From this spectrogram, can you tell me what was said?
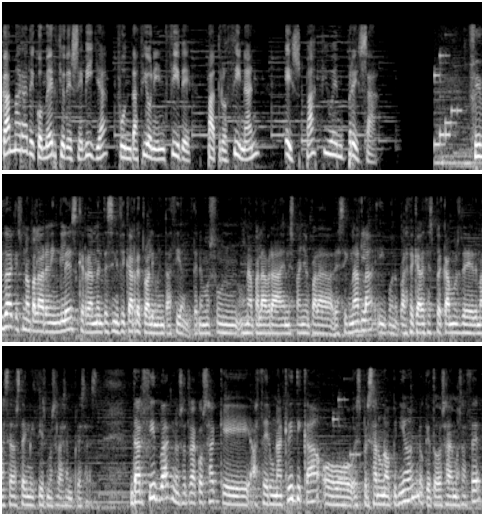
Cámara de Comercio de Sevilla, Fundación Incide, patrocinan Espacio Empresa. Feedback es una palabra en inglés que realmente significa retroalimentación. Tenemos una palabra en español para designarla y bueno, parece que a veces pecamos de demasiados tecnicismos en las empresas. Dar feedback no es otra cosa que hacer una crítica o expresar una opinión, lo que todos sabemos hacer,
